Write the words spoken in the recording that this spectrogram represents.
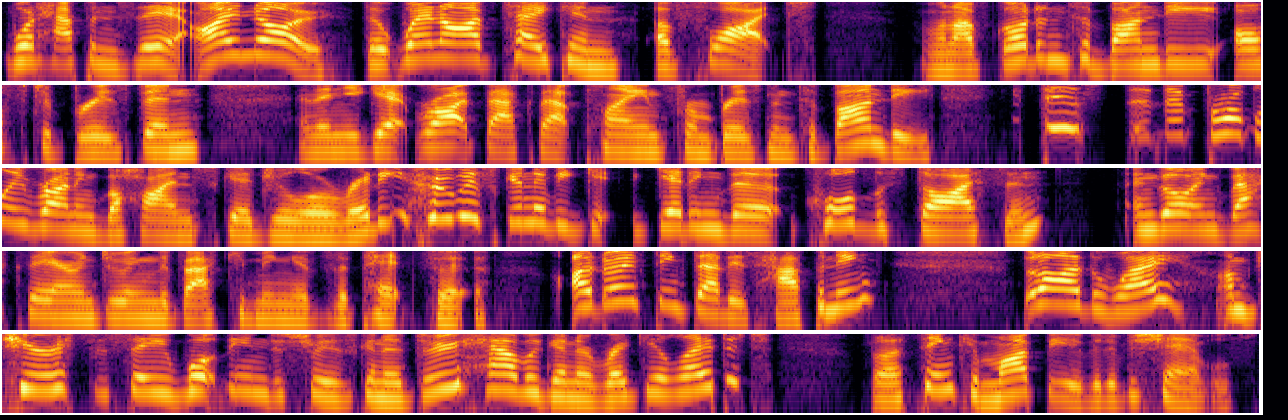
What happens there? I know that when I've taken a flight when I've gotten to Bundy, off to Brisbane, and then you get right back that plane from Brisbane to Bundy, they're probably running behind schedule already. Who is going to be getting the cordless Dyson and going back there and doing the vacuuming of the pet fur? I don't think that is happening. But either way, I'm curious to see what the industry is going to do, how we're going to regulate it. But I think it might be a bit of a shambles.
